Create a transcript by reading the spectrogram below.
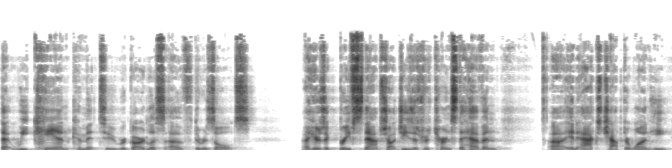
that we can commit to regardless of the results. Uh, here's a brief snapshot Jesus returns to heaven uh, in Acts chapter 1. He,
